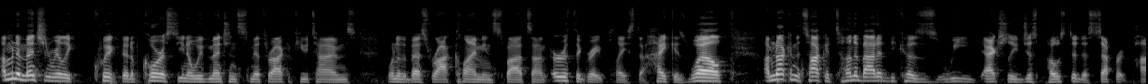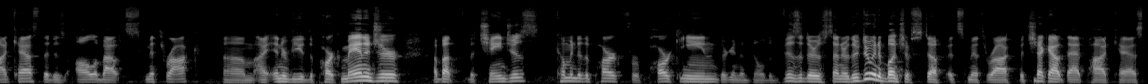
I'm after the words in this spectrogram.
I'm going to mention really quick that, of course, you know we've mentioned Smith Rock a few times, one of the best rock climbing spots on Earth, a great place to hike as well. I'm not going to talk a ton about it because we actually just posted a separate podcast that is all about Smith Rock um, I interviewed the park manager about the changes coming to the park for parking. They're going to build a visitor center. They're doing a bunch of stuff at Smith Rock, but check out that podcast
